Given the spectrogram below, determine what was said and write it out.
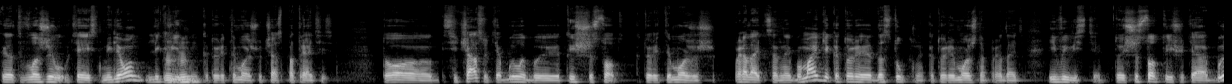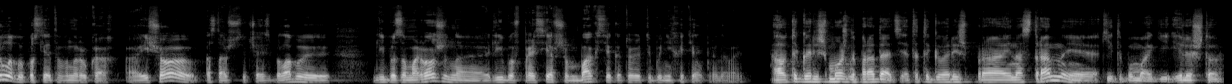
когда ты вложил, у тебя есть миллион ликвидный, Мгм. который ты можешь вот сейчас потратить, то сейчас у тебя было бы 1600, которые ты можешь продать ценные бумаги, которые доступны, которые можно продать и вывести. То есть 600 тысяч у тебя было бы после этого на руках, а еще оставшаяся часть была бы либо заморожена, либо в просевшем баксе, который ты бы не хотел продавать. А вот ты говоришь, можно продать. Это ты говоришь про иностранные какие-то бумаги или что?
